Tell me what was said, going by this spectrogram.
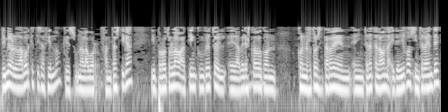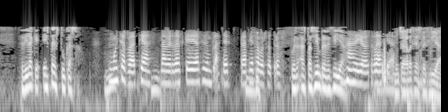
primero la labor que estáis haciendo, que es una labor fantástica, y por otro lado a ti en concreto el, haber estado con, con nosotros esta tarde en, Internet en la onda. Y te digo sinceramente, Cecilia, que esta es tu casa. Muchas gracias. La verdad es que ha sido un placer. Gracias a vosotros. Pues hasta siempre, Cecilia. Adiós, gracias. Muchas gracias, Cecilia.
